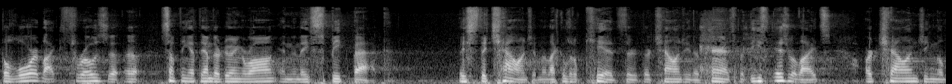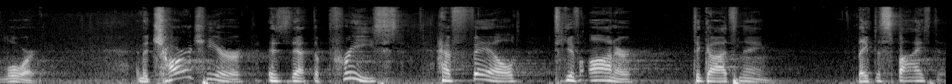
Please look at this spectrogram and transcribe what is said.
The Lord like throws a, a, something at them they're doing wrong, and then they speak back. They, they challenge them. They're like little kids. They're, they're challenging their parents. But these Israelites are challenging the Lord. And the charge here is that the priests have failed to give honor to God's name. They've despised it.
